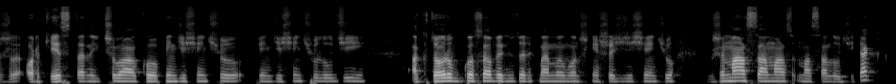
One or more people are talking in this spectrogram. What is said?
że orkiestra liczyła około 50, 50 ludzi, aktorów głosowych, których mamy łącznie 60, że masa, masa, masa ludzi. Tak,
